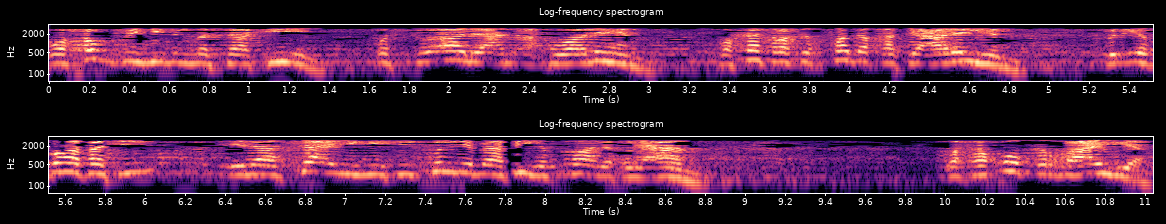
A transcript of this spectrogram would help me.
وحبه للمساكين والسؤال عن أحوالهم وكثرة الصدقة عليهم بالإضافة إلى سعيه في كل ما فيه الصالح العام. وحقوق الرعية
